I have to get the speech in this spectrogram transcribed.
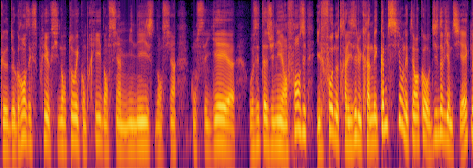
que de grands esprits occidentaux, y compris d'anciens ministres, d'anciens conseillers euh, aux États-Unis et en France, disent il faut neutraliser l'Ukraine. Mais comme si on était encore au 19e siècle,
